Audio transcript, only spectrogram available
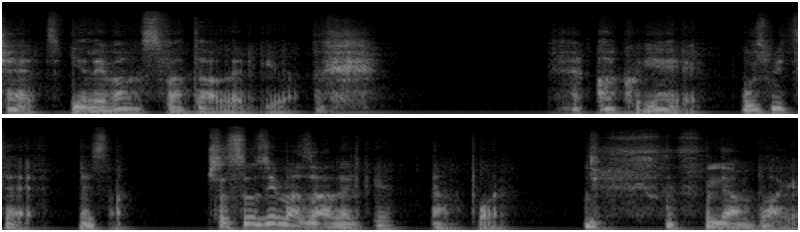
Chat, je li vam svata alergija? Ako je, uzmite, ne znam. Šta se uzima za alergiju? Nemam pojma. Nemam blaga.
